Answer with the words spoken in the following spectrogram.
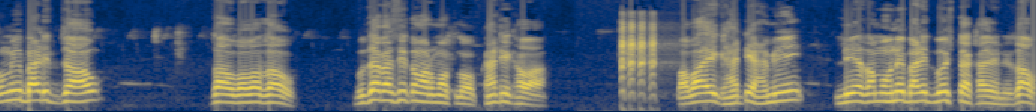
তুমি বাড়িতে যাও। যাও বাবা যাও। বুঝা পাইছি তোমার মতলব ঘাঁটি খাওয়া। বাবা এই ঘাঁটি আমি লিয়ে যাব হনে বাড়িতে বসতে খাই নি যাও।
